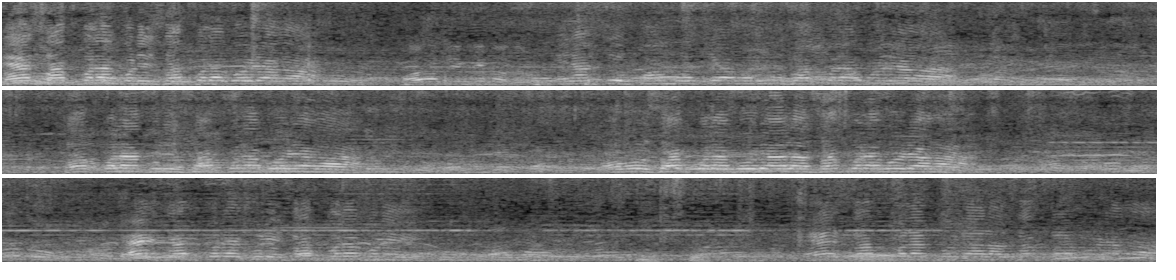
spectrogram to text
হ্যাঁ সব করা করে সব করা করে আগা এরা তো কম হচ্ছে আমার সব করা করে আগা সব করা করে সব করা করে আগা অবো সব করা করে আলা সব করা করে হ্যাঁ হ্যাঁ আগা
